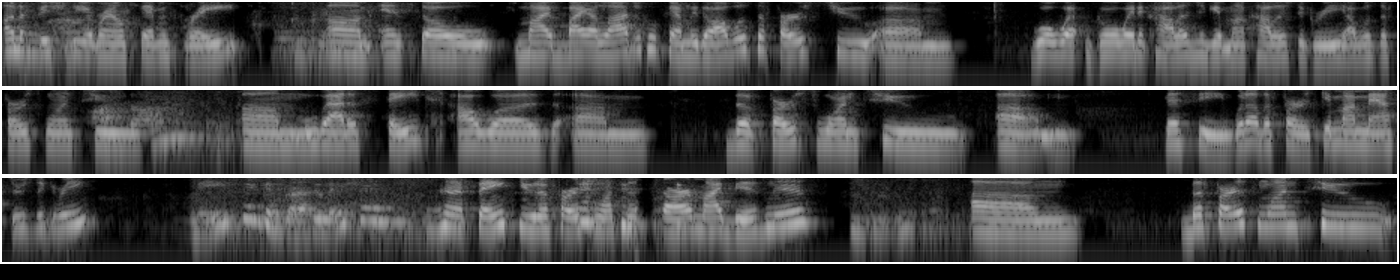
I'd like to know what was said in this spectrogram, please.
unofficially around seventh grade. Okay. Um, and so my biological family, though I was the first to um, go, away, go away to college and get my college degree, I was the first one to awesome. um, move out of state. I was um, the first one to, um, let's see, what other first? Get my master's degree. Amazing. Congratulations. Thank you. The first one to start my business. Mm-hmm. Um, the first one to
